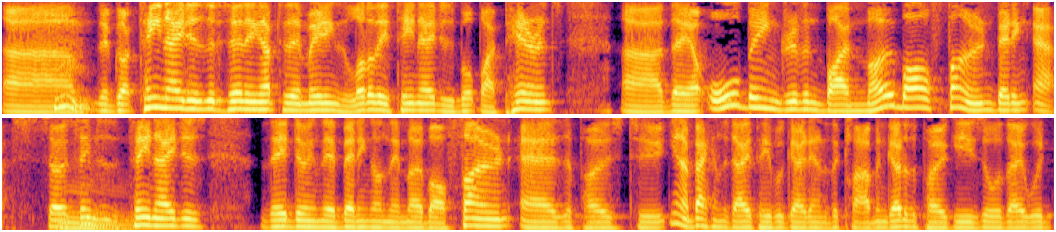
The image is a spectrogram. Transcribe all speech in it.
Um, They've got teenagers that are turning up to their meetings. A lot of these teenagers are bought by parents. Uh, they are all being driven by mobile phone betting apps. So it seems that the teenagers they're doing their betting on their mobile phone as opposed to you know back in the day people would go down to the club and go to the pokies or they would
